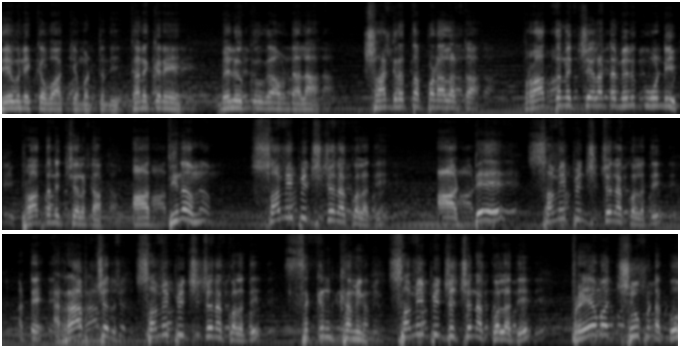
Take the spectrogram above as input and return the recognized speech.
దేవుని యొక్క వాక్యం అంటుంది. కనుకనే మెలుకుగా ఉండాలా? జాగ్రత్త పడాలంట. ప్రార్థన చేయాలంట మెలకు ఉండి ప్రార్థన చేయాలంట. ఆ దినం సమీపించుచున్న కొలది ఆ డే సమీపించుచున్న కొలది అంటే రాప్చర్ సమీపించుచున్న కొలది సెకండ్ కమింగ్ సమీపించుచున్న కొలది ప్రేమ చూపుటకు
